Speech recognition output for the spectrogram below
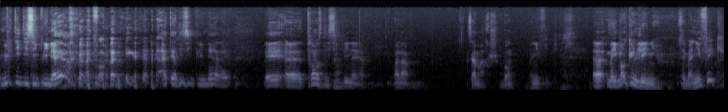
multidisciplinaire, interdisciplinaire et, euh, transdisciplinaire. Voilà, ça marche. Bon, magnifique. Euh, mais il manque une ligne. C'est magnifique.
